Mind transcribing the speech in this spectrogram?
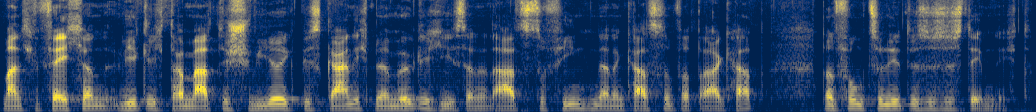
manchen Fächern wirklich dramatisch schwierig bis gar nicht mehr möglich ist, einen Arzt zu finden, der einen Kassenvertrag hat, dann funktioniert dieses System nicht.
